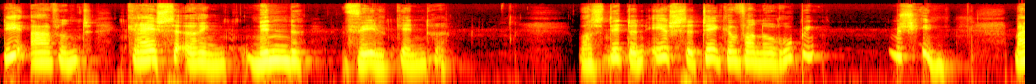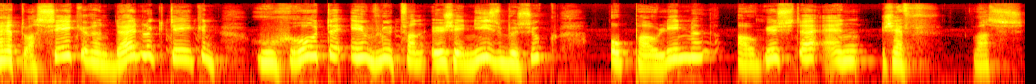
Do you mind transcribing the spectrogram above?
Die avond krijsten er in Ninde veel kinderen. Was dit een eerste teken van een roeping? Misschien, maar het was zeker een duidelijk teken hoe groot de invloed van Eugenie's bezoek op Pauline, Auguste en Jeff was.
